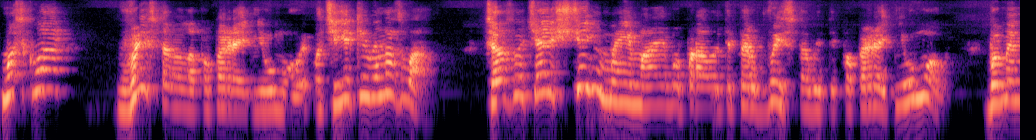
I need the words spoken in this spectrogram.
Москва виставила попередні умови, оці, які ви назвали. Це означає, що і ми маємо право тепер виставити попередні умови. Бо ми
